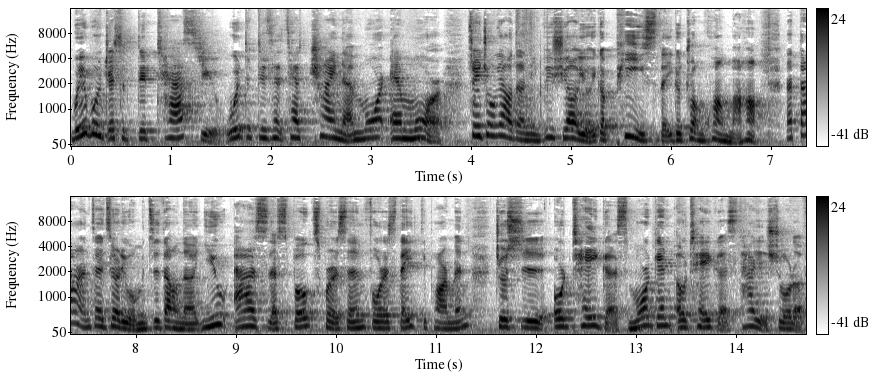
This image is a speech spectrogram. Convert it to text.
We will just detest you. We will detest China more and more. 最重要的，你必须要有一个 peace 的一个状况嘛，哈。那当然，在这里我们知道呢，U.S. 的 spokesperson for the State Department 就是 Ortagus Morgan Ortagus，他也说了，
